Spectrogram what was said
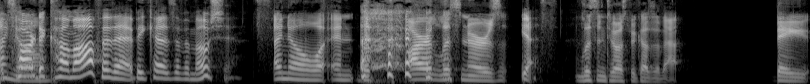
it's hard to come off of it because of emotions. I know, and our listeners Yes. listen to us because of that. They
